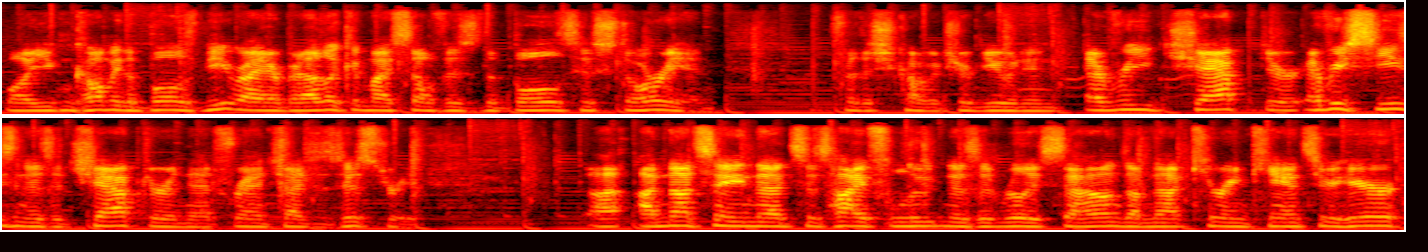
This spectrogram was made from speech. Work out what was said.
well, you can call me the Bulls beat writer, but I look at myself as the Bulls historian for the Chicago Tribune. And every chapter, every season is a chapter in that franchise's history. Uh, I'm not saying that's as highfalutin as it really sounds. I'm not curing cancer here,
